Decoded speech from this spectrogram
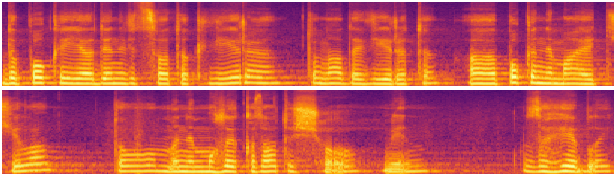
допоки є один відсоток віри, то треба вірити. Е, Поки немає тіла, то ми не могли казати, що він загиблий.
